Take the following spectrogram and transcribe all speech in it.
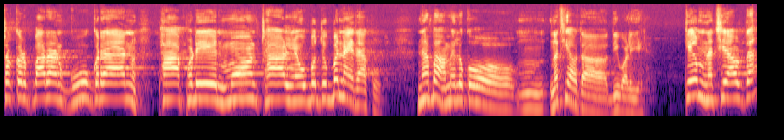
શક્કરપારા ને ઘૂઘરા ને ફાફડી ને મોહનથાળ ને એવું બધું બનાવી રાખું. ના બા, અમે લોકો નથી આવતા દિવાળીએ. કેમ નથી આવતા?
